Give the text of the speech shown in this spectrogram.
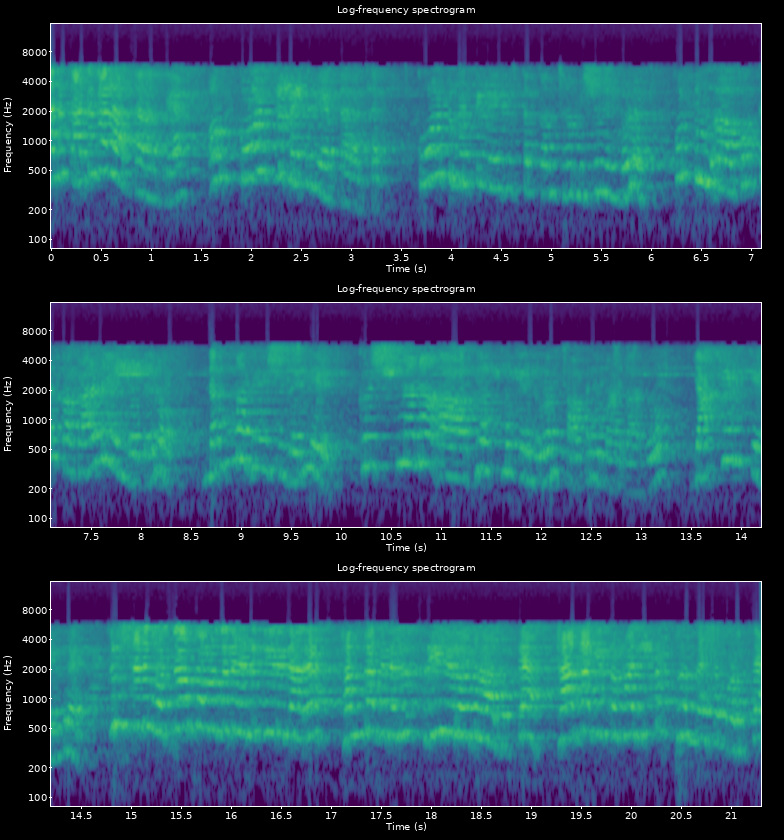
ಅದಕ್ಕೆ ಅಡಗಲ್ ಆಗ್ತಾರಂತೆ ಅವ್ರು ಕೋರ್ಟ್ ಮೆಟ್ಟಲು ಏರ್ತಾರಂತೆ ಕೋರ್ಟ್ ಮೆಟ್ಟಲು ಏರಿರ್ತಕ್ಕಂತಹ ಮಿಷನರಿಗಳು ಕೊಟ್ಟು ಕೊಟ್ಟ ಕಾರಣ ಏನ್ ಗೊತ್ತೇನು ನಮ್ಮ ದೇಶದಲ್ಲಿ ಕೃಷ್ಣನ ಆಧ್ಯಾತ್ಮ ಕೇಂದ್ರವನ್ನು ಸ್ಥಾಪನೆ ಮಾಡಬಾರ್ದು ಯಾಕೆ ಅಂತ ಕೇಳಿದ್ರೆ ಕೃಷ್ಣನ ಹದಿನಾರು ಸಾವಿರ ಜನ ಹೆಣ್ಣುತ್ತೀರಿದ್ದಾರೆ ಹಾಗಾಗಿ ಸ್ತ್ರೀ ವಿರೋಧ ಆಗುತ್ತೆ ಹಾಗಾಗಿ ಸಮಾಜಕ್ಕೆ ತಪ್ಪು ಸಂದೇಶ ಕೊಡುತ್ತೆ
